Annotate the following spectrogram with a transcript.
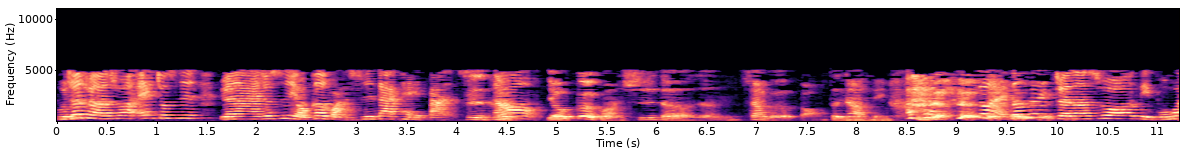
我就觉得说，哎，就是原来就是有个管师在陪伴，是然后有个管师的人像个宝的家庭，对，就是觉得说你不会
